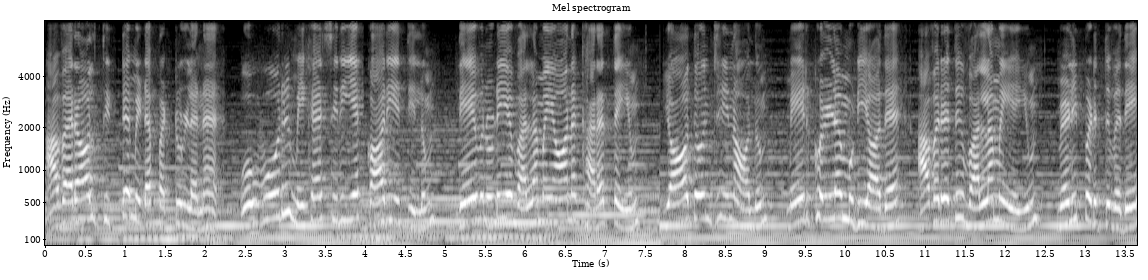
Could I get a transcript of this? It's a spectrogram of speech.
அவரால் திட்டமிடப்பட்டுள்ளன. ஒவ்வொரு மிக சிறிய காரியத்திலும் தேவனுடைய வல்லமையான கரத்தையும் யாதொன்றினாலும் மேற்கொள்ள முடியாத அவரது வல்லமையையும் வெளிப்படுத்துவதே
